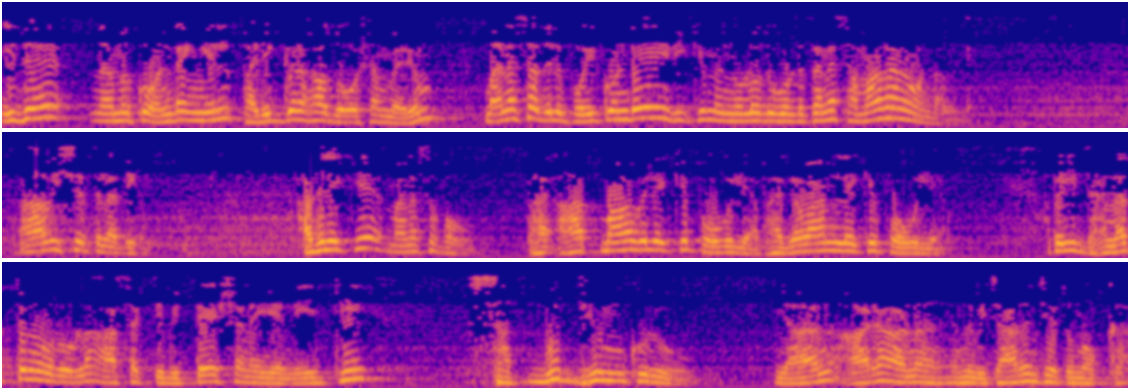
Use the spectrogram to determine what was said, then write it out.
ഇത് നമുക്ക് ഉണ്ടെങ്കിൽ പരിഗ്രഹ ദോഷം വരും. മനസ്സതിൽ പോയിക്കൊണ്ടേയിരിക്കും എന്നുള്ളത് കൊണ്ട് തന്നെ സമാധാനം ഉണ്ടാവില്ല. ആവശ്യത്തിലധികം. അതിലേക്ക് മനസ്സ് പോകും. ആത്മാവിലേക്ക് പോകില്ല ഭഗവാനിലേക്ക് പോകില്ല അപ്പൊ ഈ ധനത്തിനോടുള്ള ആസക്തി വിത്തേഷണയെ നീക്കി സദ്ബുദ്ധിം കുരു. ഞാൻ ആരാണ് എന്ന് വിചാരം ചെയ്തു നോക്കുക.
